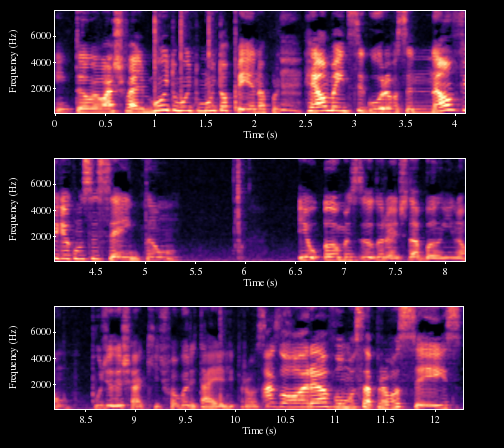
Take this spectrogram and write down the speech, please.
Então eu acho que vale muito, muito, muito a pena, porque realmente segura, você não fica com CC, então eu amo esse desodorante da Ban não podia deixar aqui de favoritar ele pra vocês. Agora vou mostrar pra vocês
